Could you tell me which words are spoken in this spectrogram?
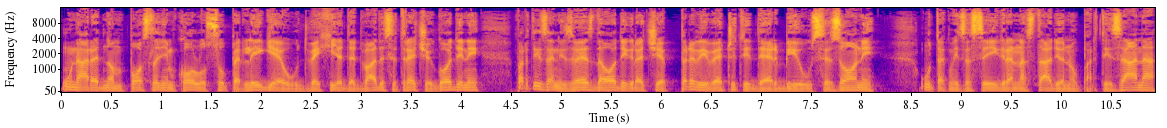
U narednom posljednjem kolu Superlige u 2023. godini Partizan i Zvezda odigraće prvi večiti derbi u sezoni. Utakmica se igra na stadionu Partizana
